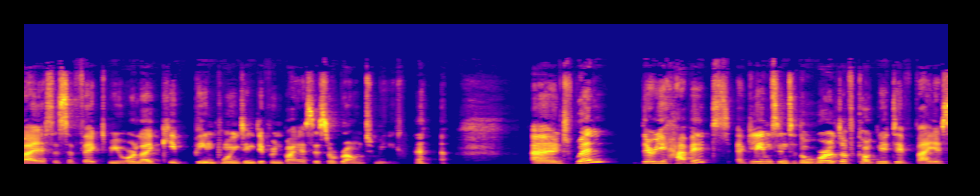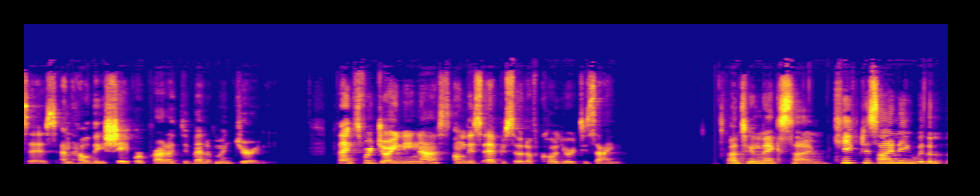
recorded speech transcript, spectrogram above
biases affect me or like keep pinpointing different biases around me. and well, there you have it a glimpse into the world of cognitive biases and how they shape our product development journey. Thanks for joining us on this episode of Call Your Designer. Until next time, keep designing with an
